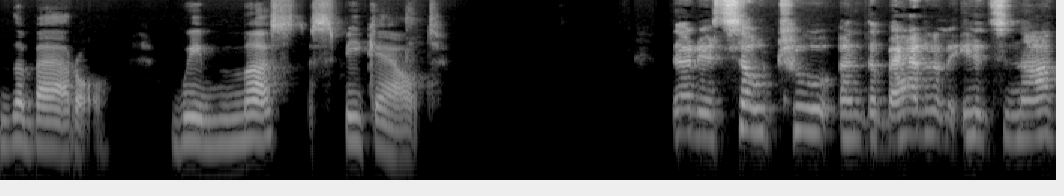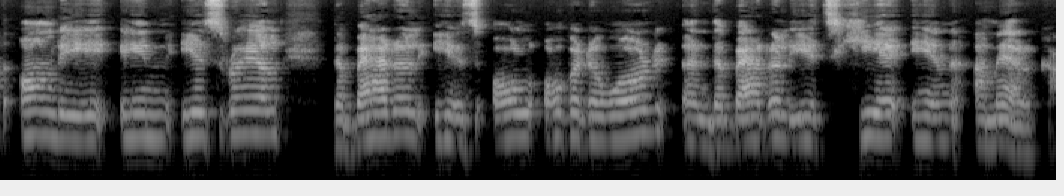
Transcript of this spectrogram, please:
the battle. We must speak out. That is so true. And the battle is not only in Israel, the battle is all over the world, and the battle is here in America.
